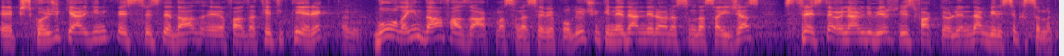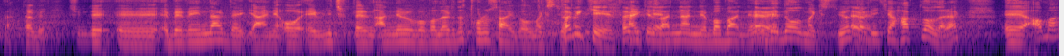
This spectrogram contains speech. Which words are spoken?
e, psikolojik gerginlik ve stresi de daha e, fazla tetikleyerek Tabii. bu olayın daha fazla artmasına sebep oluyor. Çünkü nedenleri arasında sayacağız. Stres de önemli bir risk faktörlerinden birisi kısırlıkta. Tabii. Şimdi e, ebeveynler de yani o evli çiftlerin anne ve babaları da torun sahibi olmak istiyor. Tabii ki, tabii Herkes ki. anne anne babaanne ve Evet. dede olmak istiyor. Evet. Tabii ki haklı olarak. E, ama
